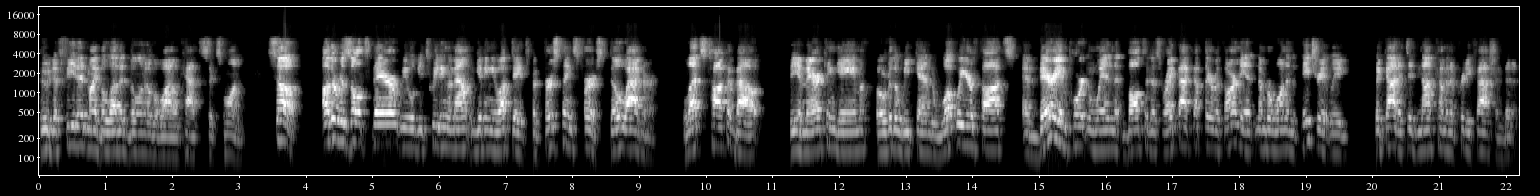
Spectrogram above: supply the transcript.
who defeated my beloved Villanova Wildcats 6 1. So, other results there, we will be tweeting them out and giving you updates. But first things first, Bill Wagner, let's talk about the American game over the weekend. What were your thoughts? A very important win that vaulted us right back up there with Army at number one in the Patriot League. But God, it did not come in a pretty fashion, did it?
